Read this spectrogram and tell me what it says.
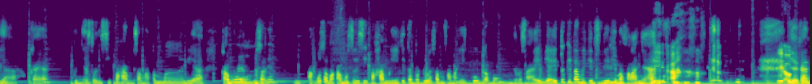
ya kayak punya selisih paham sama temen ya kamu Hmm. misalnya aku sama kamu selisih paham nih kita berdua sama-sama ego nggak mau nyelesain ya itu kita bikin sendiri masalahnya. Iya. Ya kan?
